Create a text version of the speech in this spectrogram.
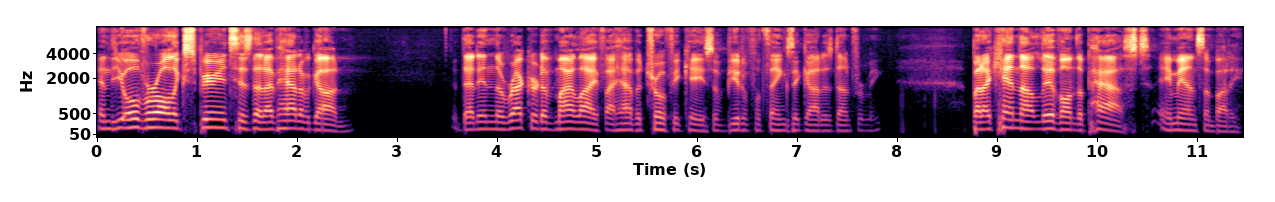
in the overall experiences that I've had of God. That in the record of my life, I have a trophy case of beautiful things that God has done for me. But I cannot live on the past. Amen, somebody.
